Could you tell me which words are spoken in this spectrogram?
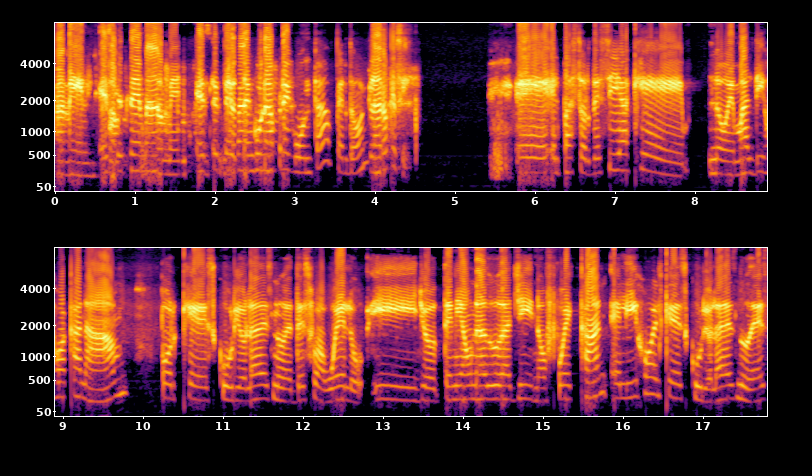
Amén. Este Amén. tema, Amén. este Yo tema, tengo una pregunta, perdón. claro que sí. Eh, el pastor decía que Noé maldijo a Canaán porque descubrió la desnudez de su abuelo y yo tenía una duda allí, ¿no fue Can el hijo el que descubrió la desnudez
